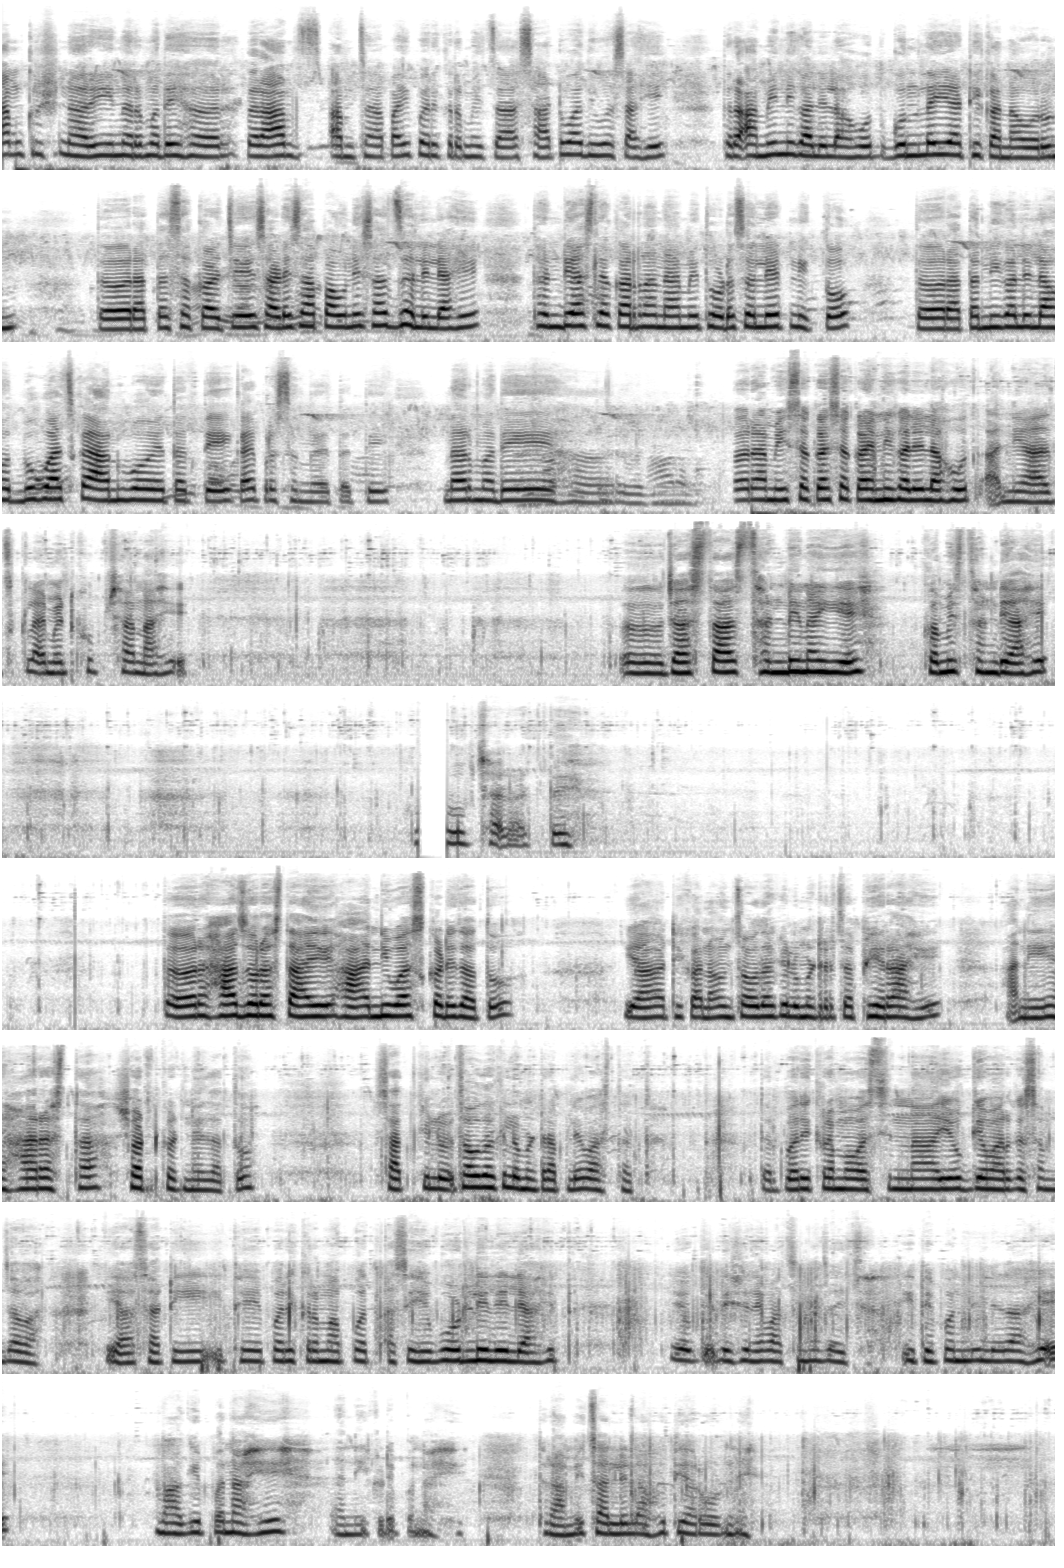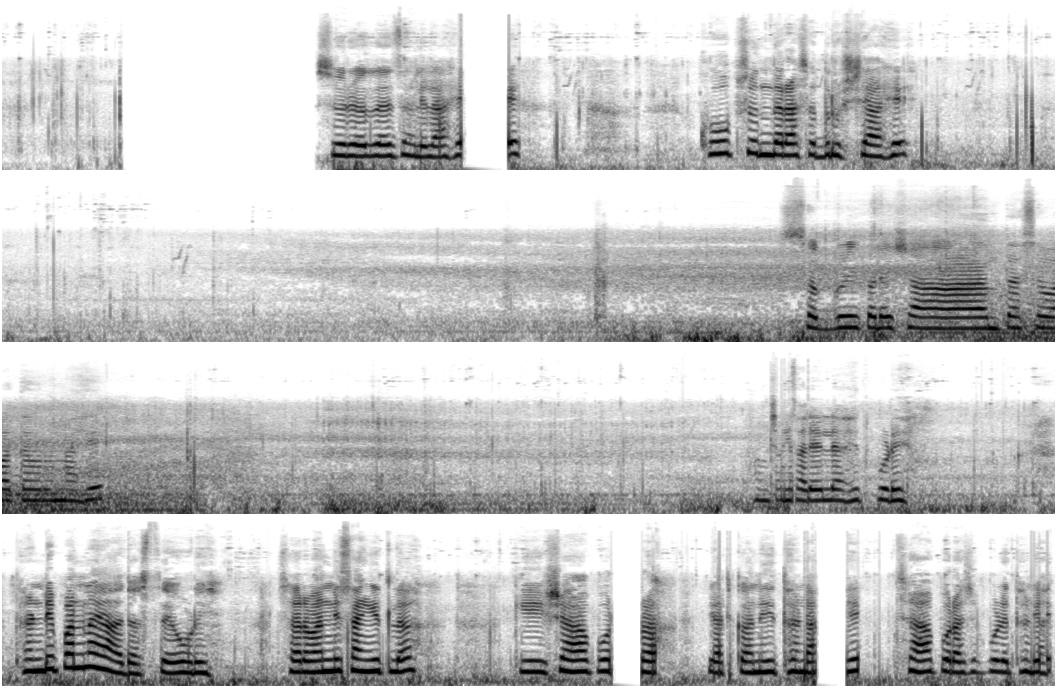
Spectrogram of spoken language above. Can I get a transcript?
रामकृष्णारी नर्मदे हर तर आम आमचा पायी परिक्रमेचा साठवा दिवस आहे. तर आम्ही निघालेलो आहोत गोंदलई या ठिकाणावरून. तर आता सकाळचे साडेसहा पावणे सात झालेले आहे. थंडी असल्या कारणाने आम्ही थोडंसं लेट निघतो. तर आता निघालेलो आहोत. बघू आज काय अनुभव येतात ते काय प्रसंग येतात ते. नर्मदे हर तर आम्ही सकाळ सकाळी निघालेलो आहोत आणि आज क्लायमेट खूप छान आहे. जास्त आज थंडी नाही आहे कमीच थंडी आहे. खूप छान वाटते तर हा जो रस्ता आहे हा निवासकडे जातो. या ठिकाणाहून चौदा किलोमीटरचा फेरा आहे आणि हा रस्ता शॉर्टकटने जातो. सात किलो चौदा किलोमीटर आपले वाचतात. तर परिक्रमावासींना योग्य मार्ग समजावा. यासाठी इथे परिक्रमापथ असे हे बोर्ड लिहिलेले आहेत. योग्य दिशेने वाचून जायचं. इथे पण लिहिलेलं आहे. मागे पण आहे आणि इकडे पण आहे. तर आम्ही चाललेलो आहोत या रोडने. सूर्योदय झालेला आहे. खूप सुंदर असं दृश्य आहे. सगळीकडे शांत असं वातावरण आहे. चाललेले आहेत पुढे. थंडी पण नाही आज असते एवढी. सर्वांनी सांगितलं की शहापूर या ठिकाणी थंड आहे. शहापुराच्या पुढे थंडी आहे.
